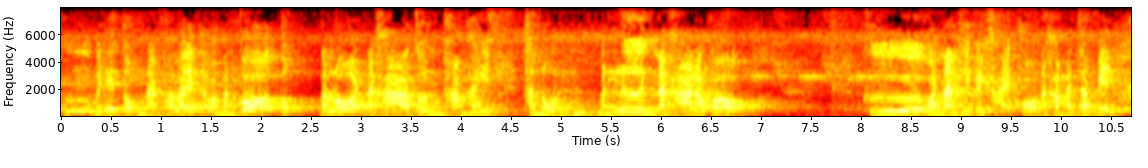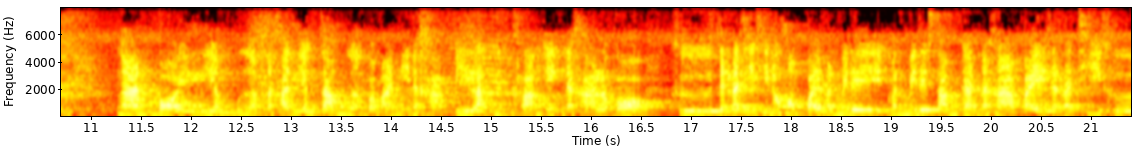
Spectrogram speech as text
คือไม่ได้ตกหนักเท่าไหร่ แต่ว่ามันก็ตกตลอดนะคะ จนทำให้ถนนมันลื่นนะคะ แล้วก็ คือวันนั้นที่ไปขายของนะคะ มันจะเป็น งานปอยเลี้ยงเมืองนะคะ เลี้ยงเจ้าเมืองประมาณนี้นะคะ ปีละหนึ่งครั้งเองนะคะ แล้วก็คือแต่ละที่ที่น้องหอมไปมันไม่ได้มันไม่ได้ซ้ำกันนะคะ ไปแต่ละที่คือ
